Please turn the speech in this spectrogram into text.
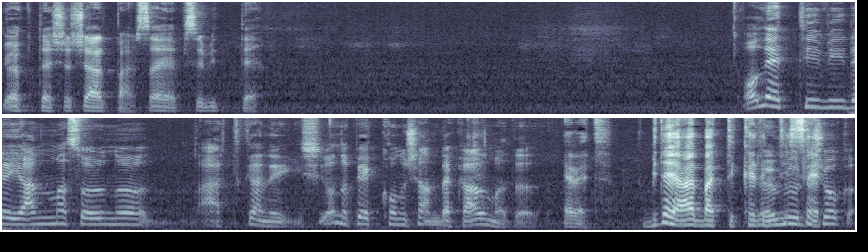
Göktaşı çarparsa hepsi bitti. OLED TV'de yanma sorunu artık hani onu pek konuşan da kalmadı. Evet. Bir de abi bak dikkat Ömür ettiyse çok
